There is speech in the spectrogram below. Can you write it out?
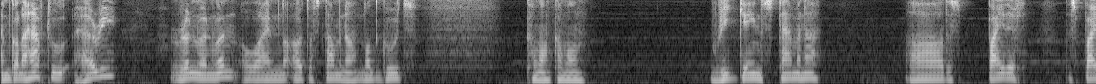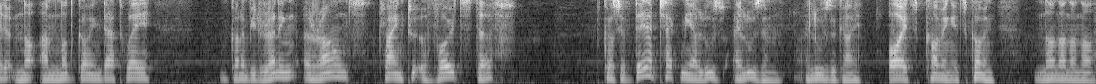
I'm gonna have to hurry, run, run, run. Oh, I'm not out of stamina. Not good. Come on, come on. Regain stamina. Oh, the spider. The spider. No, I'm not going that way. I'm gonna be running around trying to avoid stuff. Because if they attack me, I lose. I lose him. I lose the guy. Oh, it's coming. It's coming. No, no, no, no.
